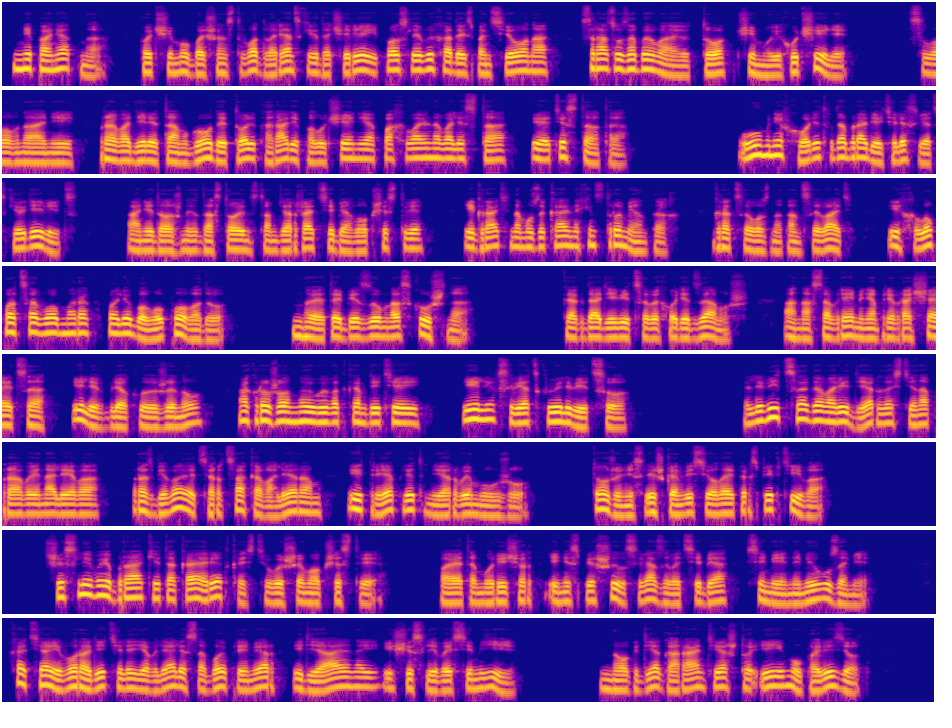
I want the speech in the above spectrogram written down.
Непонятно, почему большинство дворянских дочерей после выхода из пансиона сразу забывают то, чему их учили. Словно они проводили там годы только ради получения похвального листа и аттестата. Ум не входит в добродетели светских девиц. Они должны с достоинством держать себя в обществе, играть на музыкальных инструментах, грациозно танцевать и хлопаться в обморок по любому поводу. Но это безумно скучно. Когда девица выходит замуж, она со временем превращается или в блеклую жену, окруженную выводком детей, или в светскую львицу. Львица говорит дерзости направо и налево, разбивает сердца кавалерам и треплет нервы мужу. Тоже не слишком веселая перспектива. Счастливые браки – такая редкость в высшем обществе. Поэтому Ричард и не спешил связывать себя семейными узами. Хотя его родители являли собой пример идеальной и счастливой семьи. Но где гарантия, что и ему повезет?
